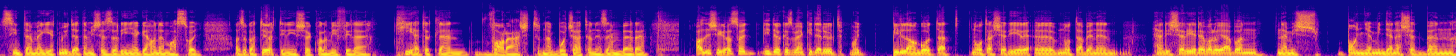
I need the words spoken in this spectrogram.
szinten megírt mű, de nem is ez a lényege, hanem az, hogy azok a történések valamiféle hihetetlen varást tudnak bocsátani az emberre. Az is igaz, hogy időközben kiderült, hogy pillangott, tehát notabene Henry Serére valójában nem is mondja minden esetben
